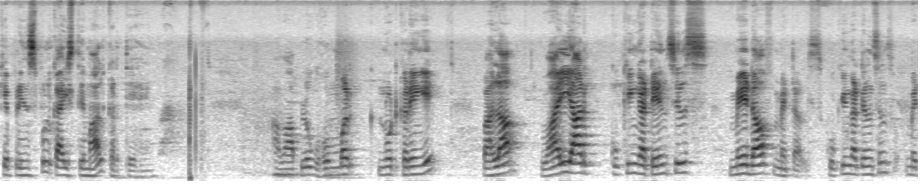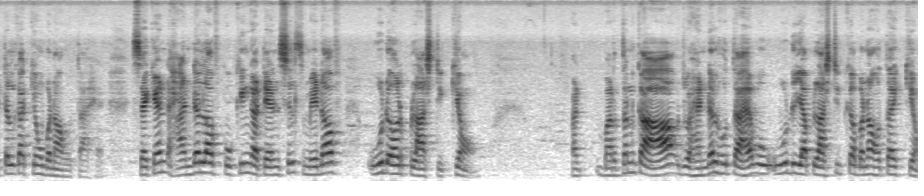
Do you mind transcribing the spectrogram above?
के प्रिंसिपल का इस्तेमाल करते हैं। अब आप लोग होमवर्क नोट करेंगे। पहला why are cooking utensils made of metals cooking utensils metal का क्यों बना होता है? Second handle of cooking utensils made of wood और प्लास्टिक, क्यों? बर्तन का जो हैंडल होता है, वो वुड या प्लास्टिक का बना होता है, क्यों?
